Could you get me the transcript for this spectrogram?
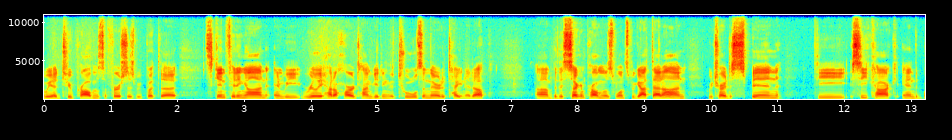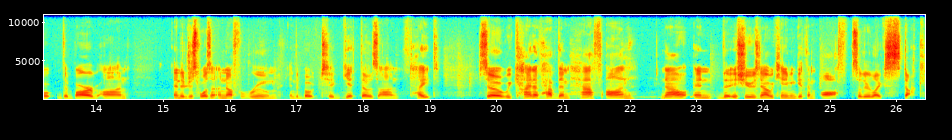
We had two problems. The first is we put the skin fitting on and we really had a hard time getting the tools in there to tighten it up. Um, but the second problem was once we got that on, we tried to spin the seacock and the, the barb on and there just wasn't enough room in the boat to get those on tight. So we kind of have them half on now, and the issue is now we can't even get them off. So they're like stuck.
